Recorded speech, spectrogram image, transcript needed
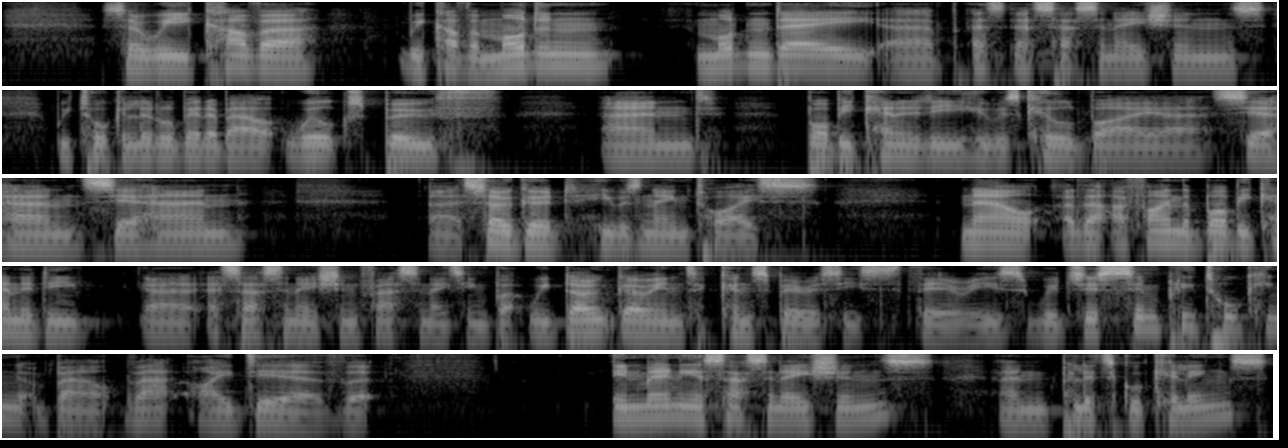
So we cover we cover modern modern day uh, assassinations. We talk a little bit about Wilkes Booth and Bobby Kennedy, who was killed by uh, Sirhan Sirhan. Uh, so good, he was named twice. Now, uh, I find the Bobby Kennedy uh, assassination fascinating, but we don't go into conspiracy theories. We're just simply talking about that idea that in many assassinations and political killings,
